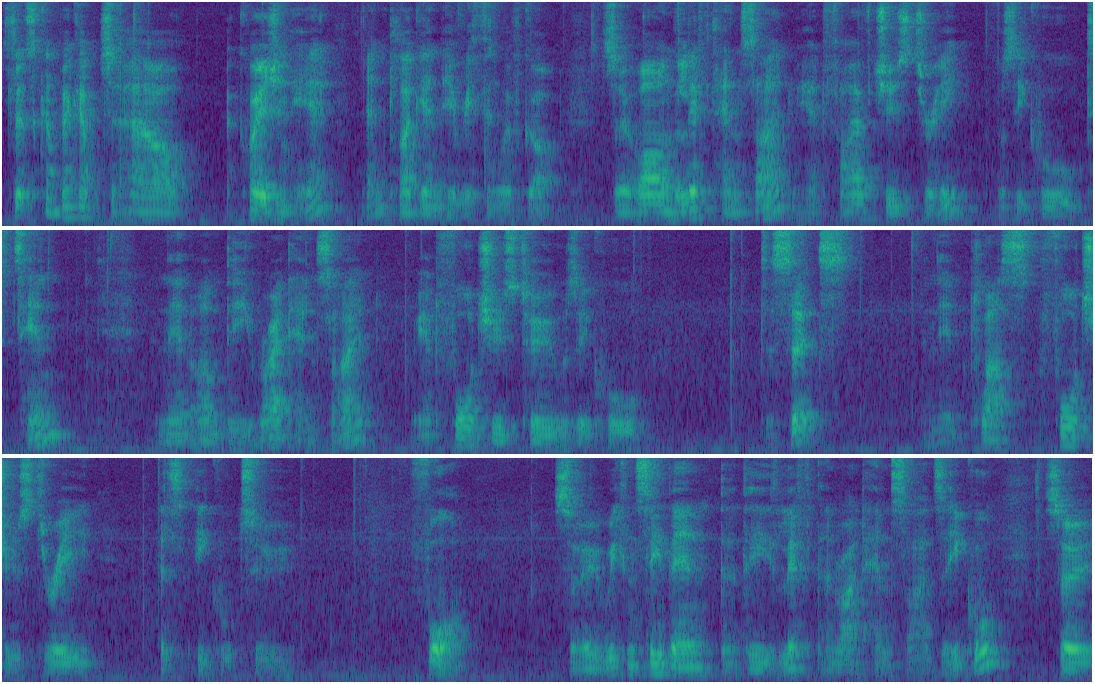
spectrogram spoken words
So let's come back up to our equation here and plug in everything we've got. So on the left hand side we had 5 choose 3 was equal to 10 and then on the right hand side we had 4 choose 2 was equal to 6 and then plus 4 choose 3 is equal to 4. So we can see then that the left and right hand sides are equal. So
